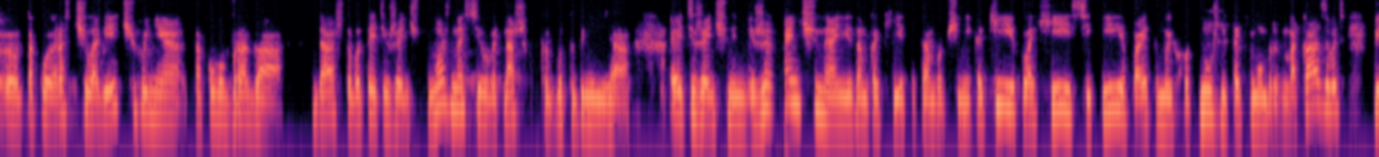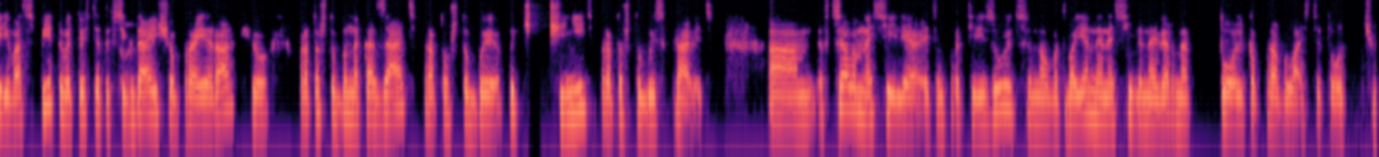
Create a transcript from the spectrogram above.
э, такое расчеловечивание такого врага, да, что вот этих женщин можно насиловать, наших как будто бы нельзя. Эти женщины не женщины, они там какие-то там вообще никакие, плохие, сякие, поэтому их вот нужно таким образом наказывать, перевоспитывать. То есть это всегда еще про иерархию, про то, чтобы наказать, про то, чтобы подчинить, про то, чтобы исправить. В целом насилие этим характеризуется, но вот военное насилие, наверное, только про власть. Это очень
